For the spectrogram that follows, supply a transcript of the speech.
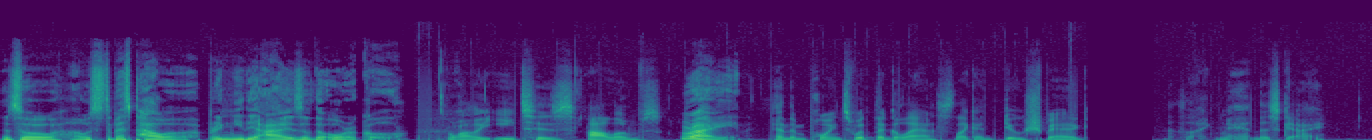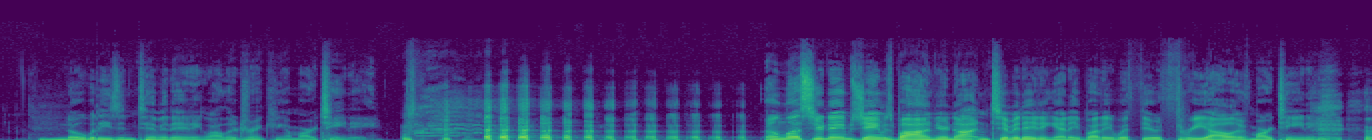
And so, uh, what's the best power? Bring me the eyes of the Oracle. While he eats his olives Right. and then points with the glass like a douchebag. It's like, man, this guy. Nobody's intimidating while they're drinking a martini. Unless your name's James Bond, you're not intimidating anybody with your three olive martini.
